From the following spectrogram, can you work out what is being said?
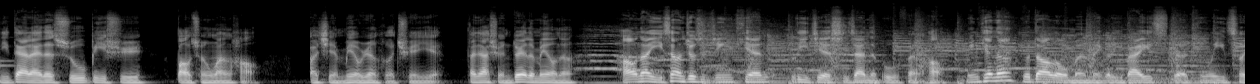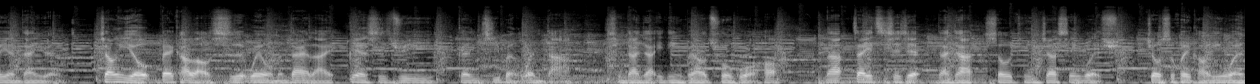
你带来的书必须保存完好，而且没有任何缺页。大家选对了没有呢？好，那以上就是今天历届实战的部分。好，明天呢又到了我们每个礼拜一次的听力测验单元，将由贝卡老师为我们带来辨识句意跟基本问答，请大家一定不要错过哈。那再一次谢谢大家收听 Just English，就是会考英文，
